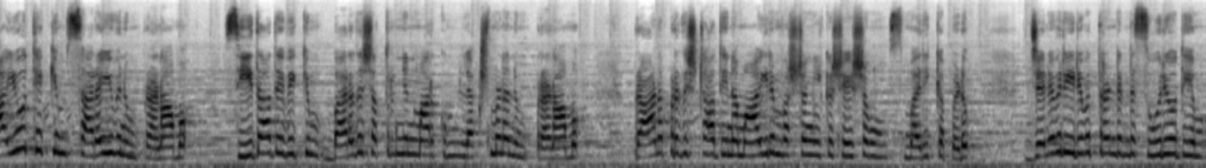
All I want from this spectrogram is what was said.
അയോധ്യയ്ക്കും സരയുവിനും പ്രണാമം. സീതാദേവിക്കും ഭരതശത്രുഘ്നന്മാർക്കും ലക്ഷ്മണനും പ്രണാമം. പ്രാണപ്രതിഷ്ഠാ ദിനം ആയിരം വർഷങ്ങൾക്ക് ശേഷവും സ്മരിക്കപ്പെടും. ജനുവരി ഇരുപത്തിരണ്ടിന്റെ സൂര്യോദയം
